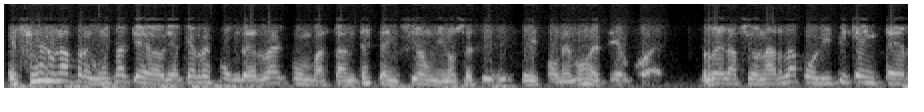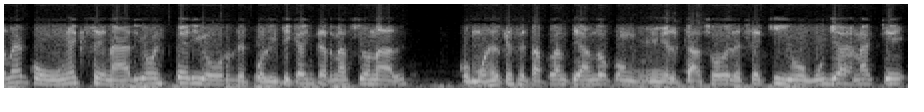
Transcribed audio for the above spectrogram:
esa es una pregunta que habría que responderla con bastante extensión y no sé si, si disponemos de tiempo. Relacionar la política interna con un escenario exterior de política internacional, como es el que se está planteando con, en el caso del Esequibo, Guyana, que,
